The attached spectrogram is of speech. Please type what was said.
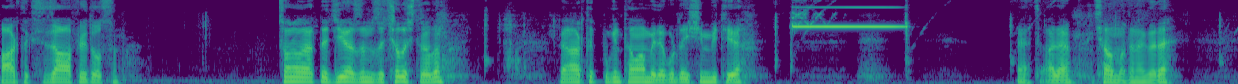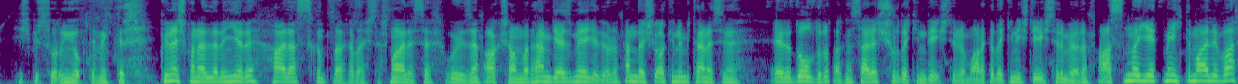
Artık size afiyet olsun. Son olarak da cihazımızı çalıştıralım. Ve artık bugün tamamıyla burada işim bitiyor. Evet alarm çalmadığına göre hiçbir sorun yok demektir. Güneş panellerin yeri hala sıkıntılı arkadaşlar. Maalesef o yüzden akşamları hem gezmeye geliyorum hem de şu akünün bir tanesini evde doldurup bakın sadece şuradakini değiştiriyorum. Arkadakini hiç değiştirmiyorum. Aslında yetme ihtimali var.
